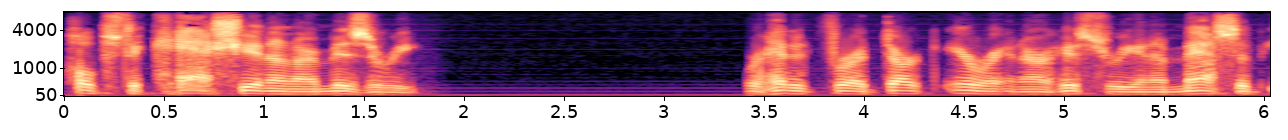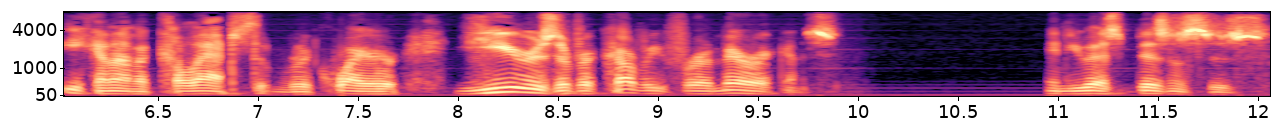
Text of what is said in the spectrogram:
hopes to cash in on our misery. We're headed for a dark era in our history and a massive economic collapse that will require years of recovery for Americans and U.S. businesses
